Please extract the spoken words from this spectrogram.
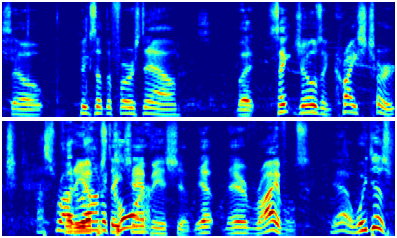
So picks up the first down. But St. Joe's and Christ Church That's right for the Upper the State corner. Championship. Yep, they're rivals. Yeah, we just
